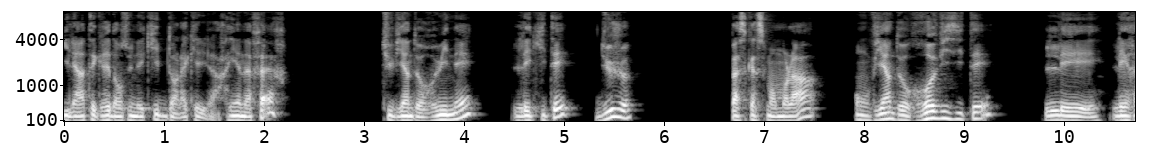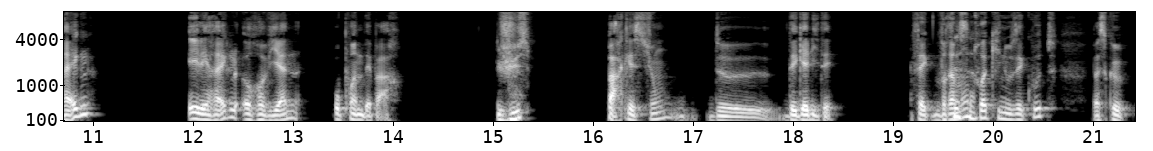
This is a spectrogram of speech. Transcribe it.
il est intégré dans une équipe dans laquelle il a rien à faire, tu viens de ruiner l'équité du jeu. Parce qu'à ce moment-là, on vient de revisiter les, les règles et les règles reviennent au point de départ. Juste par question de d'égalité. Fait que vraiment, toi qui nous écoutes, parce que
